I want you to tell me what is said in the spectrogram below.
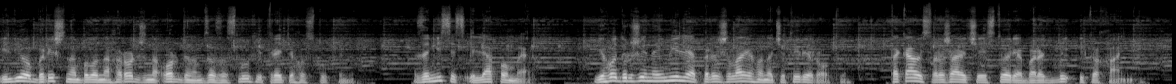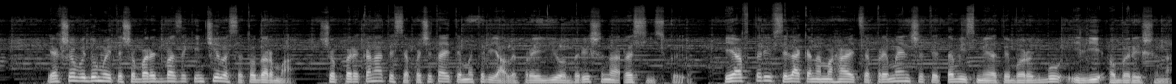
Іллю Оберишина було нагороджено орденом за заслуги третього ступеню. За місяць Ілля помер. Його дружина Емілія пережила його на 4 роки. Така ось вражаюча історія боротьби і кохання. Якщо ви думаєте, що боротьба закінчилася, то дарма. Щоб переконатися, почитайте матеріали про Ілью Оберишина російською. І автори всіляко намагаються применшити та висміяти боротьбу Іллі Оберишина.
